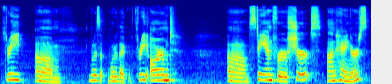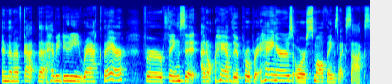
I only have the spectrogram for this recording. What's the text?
three, um, what is it? What are they? Three armed um, stand for shirts on hangers, and then I've got the heavy duty rack there for things that I don't have the appropriate hangers or small things like socks.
